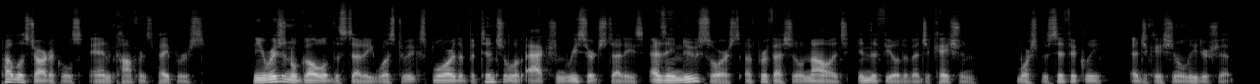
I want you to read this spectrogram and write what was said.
published articles, and conference papers. The original goal of the study was to explore the potential of action research studies as a new source of professional knowledge in the field of education, more specifically, educational leadership.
